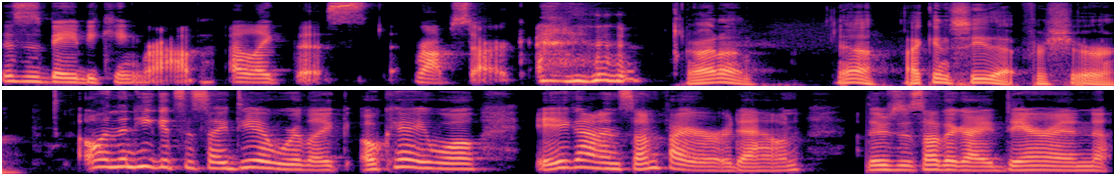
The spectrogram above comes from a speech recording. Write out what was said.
this is baby King Robb. I like this, Robb Stark. right on. Yeah, I can see that for sure oh, and then he gets this idea where like, okay, well, Aegon and Sunfire are down. There's this other guy, Daeron,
